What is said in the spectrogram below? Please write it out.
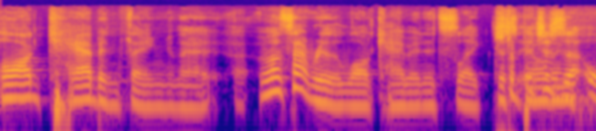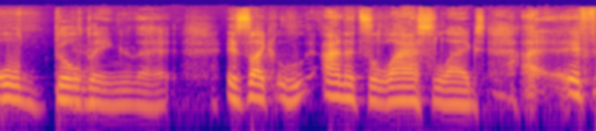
log cabin thing that uh, well it's not really a log cabin it's like just, Just it's just an old building that is like on its last legs I, if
